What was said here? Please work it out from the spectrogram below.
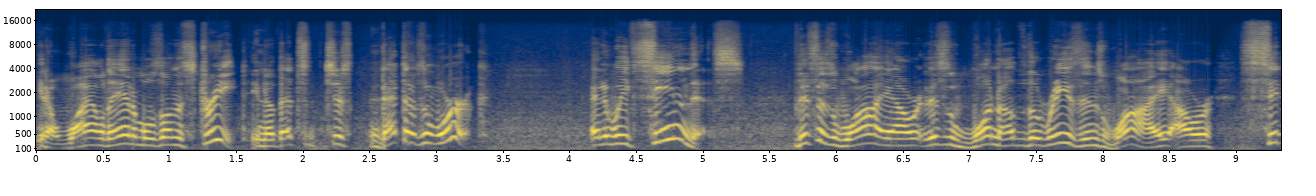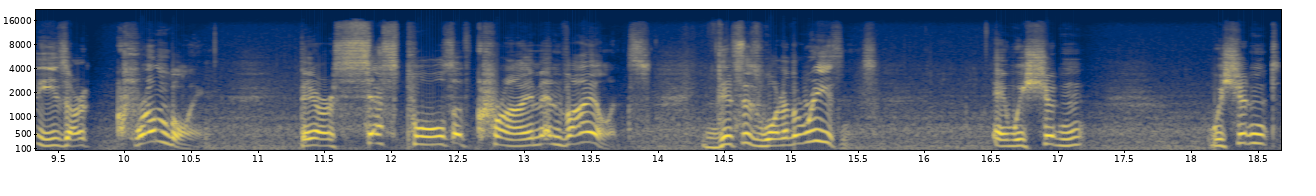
you know, wild animals on the street. You know, that's just, that doesn't work. And we've seen this. This is why our, this is one of the reasons why our cities are crumbling. They are cesspools of crime and violence. This is one of the reasons. And we shouldn't, we shouldn't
